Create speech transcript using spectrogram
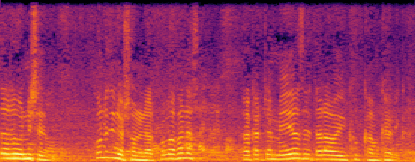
তারা ও নিষেধ। কোনোদিনও শোনে না পোলাফান আছে। আর একটা মেয়ে আছে, তারা ওই খুব খাম খেয়ালি খায়।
